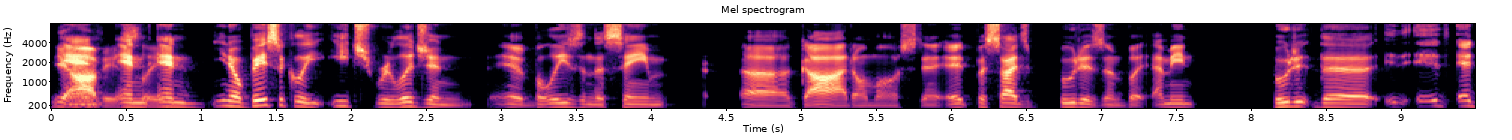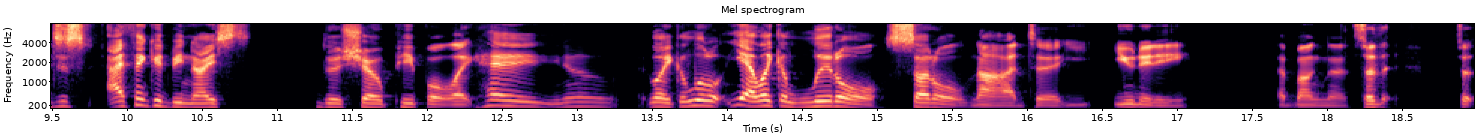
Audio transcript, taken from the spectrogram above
yeah, and, obviously. and and you know basically each religion uh, believes in the same uh god almost uh, it besides buddhism but i mean buddha the it, it, just i think it'd be nice to show people like hey you know like a little yeah like a little subtle nod to unity among the So, th- so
